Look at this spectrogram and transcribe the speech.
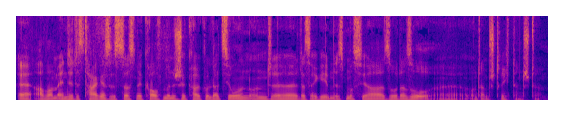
äh, aber am Ende des Tages ist das eine kaufmännische Kalkulation und äh, das Ergebnis muss ja so oder so unterm Strich dann stimmen.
